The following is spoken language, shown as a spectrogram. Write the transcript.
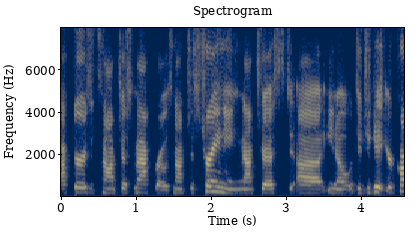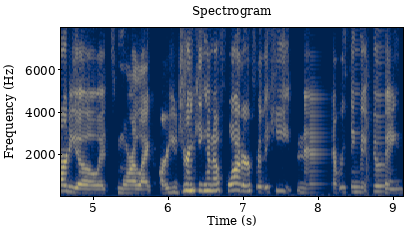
doctors. It's not just macros not just training not just uh, you know did you get your cardio? It's more like are you drinking enough water for the heat and everything that you're doing?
